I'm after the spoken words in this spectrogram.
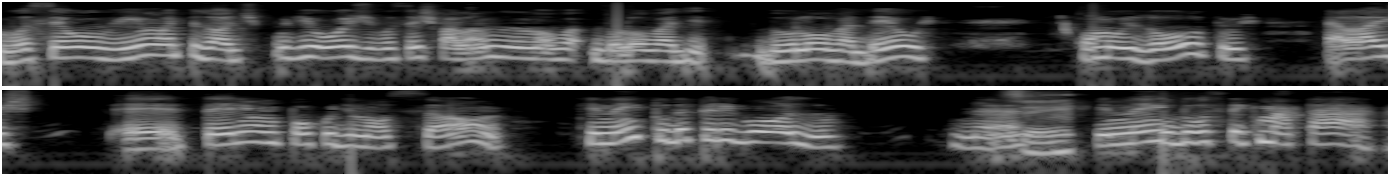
Você ouvir um episódio tipo de hoje, vocês falando do, Louva, do, Louva, do Louva a Deus, como os outros, elas é, terem um pouco de noção que nem tudo é perigoso, né? Sim. Que nem tudo você tem que matar.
